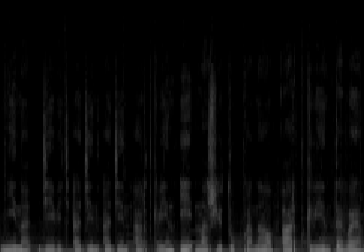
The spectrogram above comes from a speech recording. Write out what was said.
Нина 911 Art Queen и наш YouTube канал Art Queen TV.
